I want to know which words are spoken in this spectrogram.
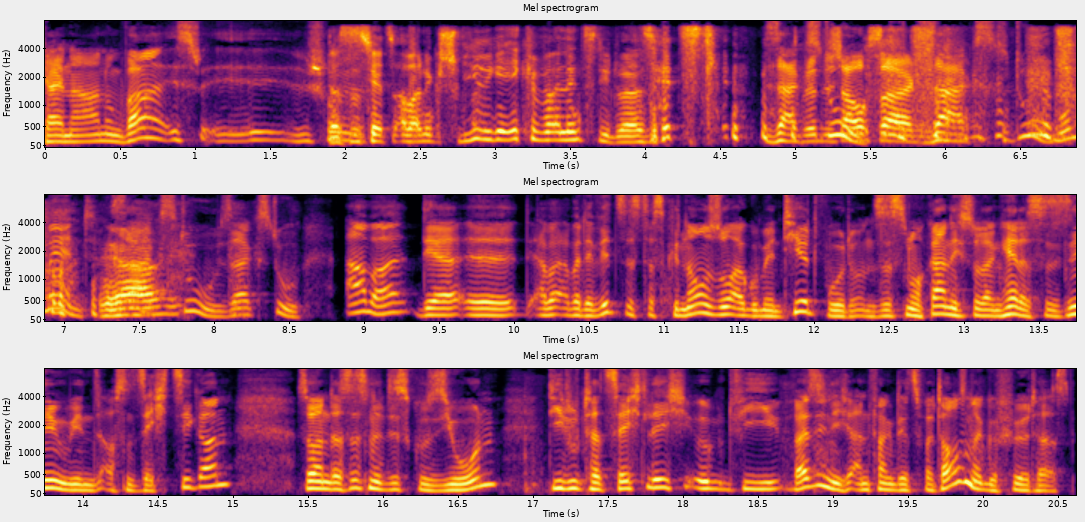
keine Ahnung, war, ist äh, schon. das ist jetzt aber eine schwierige Äquivalenz, die du da setzt. Sagst Würde du, ich auch sagen. Sagst du, Moment, Ja. sagst du, sagst du. Aber der, äh, aber, aber der Witz ist, dass genau so argumentiert wurde und es ist noch gar nicht so lange her, das ist nicht irgendwie aus den 60ern, sondern das ist eine Diskussion, die du tatsächlich irgendwie, weiß ich nicht, Anfang der 2000er geführt hast.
